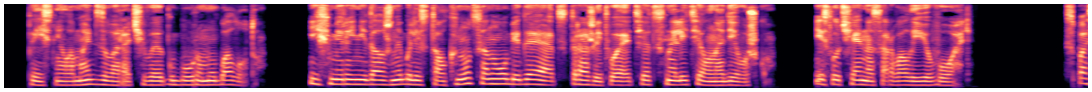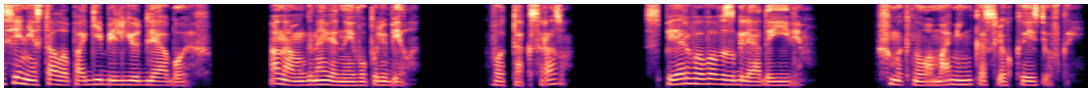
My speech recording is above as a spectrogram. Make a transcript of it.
— пояснила мать, заворачивая к бурому болоту. Их миры не должны были столкнуться, но, убегая от стражей, твой отец налетел на девушку и случайно сорвал ее вуаль. Спасение стало погибелью для обоих. Она мгновенно его полюбила. Вот так сразу? С первого взгляда Иви. Хмыкнула маменька с легкой издевкой.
